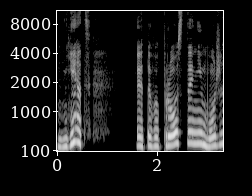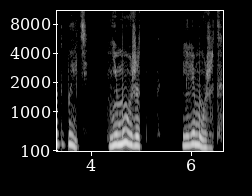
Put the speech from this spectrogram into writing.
нет, этого просто не может быть. Не может или может.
